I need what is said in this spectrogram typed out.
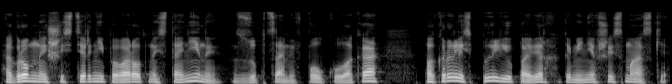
огромные шестерни поворотной станины с зубцами в пол кулака покрылись пылью поверх окаменевшей смазки.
